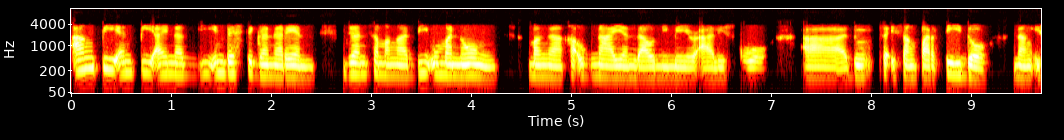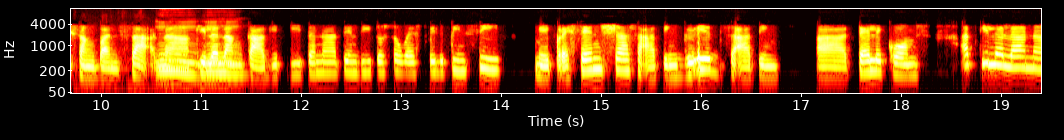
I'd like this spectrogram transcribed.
ang PNP ay nag-iimbestiga na rin dyan sa mga di umanong mga kaugnayan daw ni Mayor Alice Guo ah, doon sa isang partido ng isang bansa na Mm, kilalang mm. kagit-gitan natin dito sa West Philippine Sea. May presensya sa ating grid, sa ating ah, telecoms at kilala na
